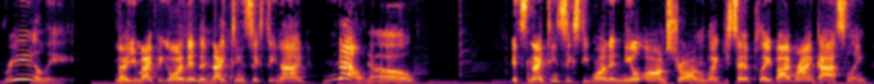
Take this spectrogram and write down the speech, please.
Really? Now, you might be going into 1969. No. No. It's 1961, and Neil Armstrong, like you said, played by Ryan Gosling,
